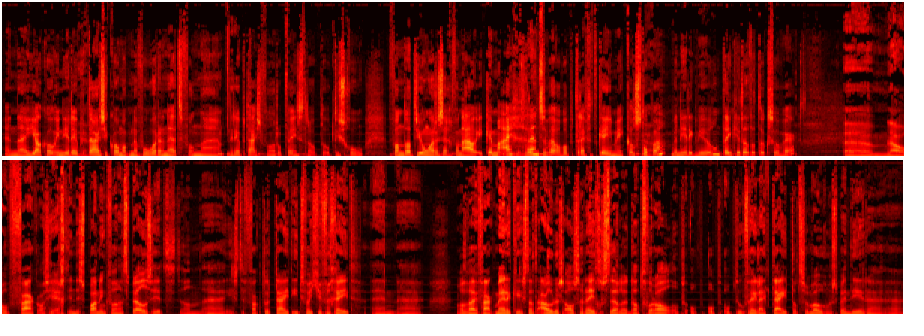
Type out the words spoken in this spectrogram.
En uh, Jacco, in die reportage kwam ook naar voren net van uh, de reportage van Rob Veenstra op, de, op die school. Van dat jongeren zeggen van nou, ik ken mijn eigen grenzen wel wat betreft het gamen. Ik kan stoppen wanneer ik wil. Denk je dat het ook zo werkt? Um, nou, vaak als je echt in de spanning van het spel zit, dan uh, is de factor tijd iets wat je vergeet. En wat wij vaak merken is dat ouders als ze regels stellen, dat vooral op, op, op, op de hoeveelheid tijd dat ze mogen spenderen, uh,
